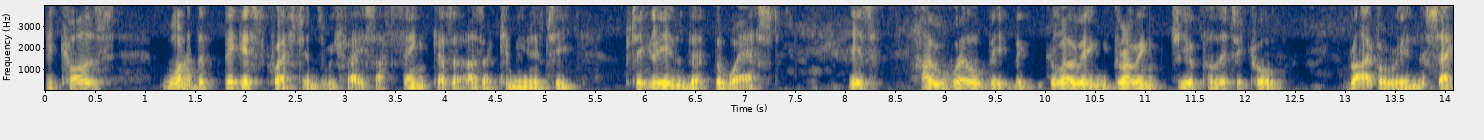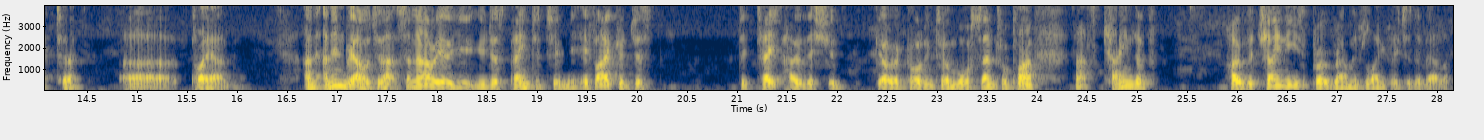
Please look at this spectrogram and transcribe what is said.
because one of the biggest questions we face, I think, as a, as a community, particularly in the, the West, is how will the, the glowing, growing geopolitical rivalry in the sector uh, play out? And, and in reality, that scenario you, you just painted to me, if I could just dictate how this should go according to a more central plan, that's kind of how the Chinese program is likely to develop.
